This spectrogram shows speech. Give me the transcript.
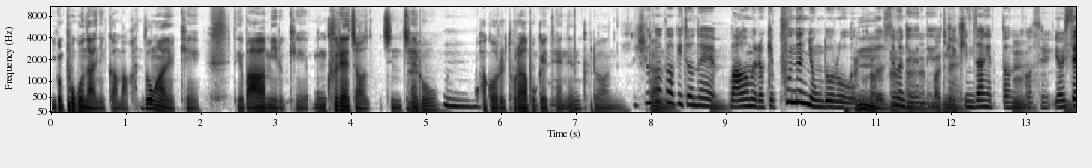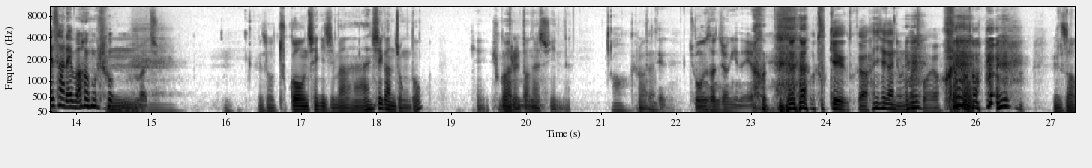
이걸 보고 나니까 막 한동안 이렇게 되게 마음이 이렇게 뭉클해진 채로 음. 과거를 돌아보게 되는 그런 휴가 시간. 가기 전에 음. 마음을 이렇게 푸는 용도로 그러니까. 쓰면 음, 음, 되겠네요. 음, 맞아요. 이렇게 네. 긴장했던 음. 것을 13살의 마음으로 음. 맞죠. 그래서 두꺼운 책이지만 한 1시간 정도 이렇게 휴가를 음. 떠날 수 있는 어, 그런. 일단 되게 좋은 선정이네요. 두께가 한 시간이 얼마나 좋아요. 그래서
